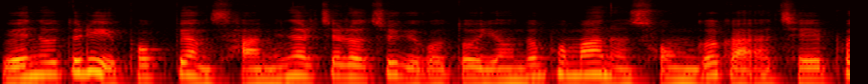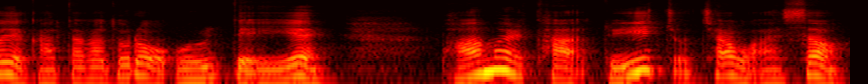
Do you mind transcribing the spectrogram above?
외노들이 복병 3인을 찔러 죽이고 또 영등포 많은 송거가 제포에 갔다가 돌아올 때에 밤을 타 뒤 쫓아와서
